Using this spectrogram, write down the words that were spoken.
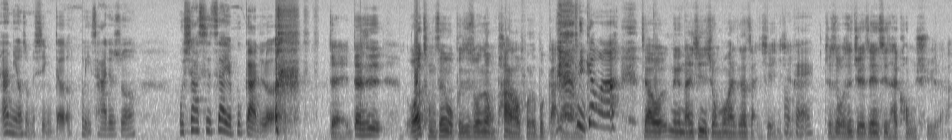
啊，你有什么心得？李差就说，我下次再也不敢了。对，但是我要重申，我不是说那种怕老婆的不敢啊，你干嘛叫那个男性雄风还是要展现一下。？OK。就是我是觉得这件事太空虚了啦。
